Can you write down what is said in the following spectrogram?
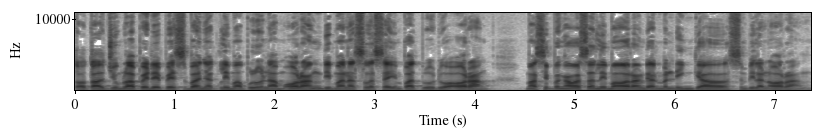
Total jumlah PDP sebanyak 56 orang, di mana selesai 42 orang, masih pengawasan 5 orang dan meninggal 9 orang.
